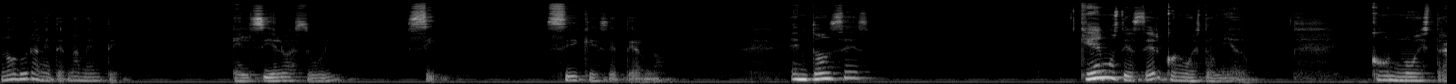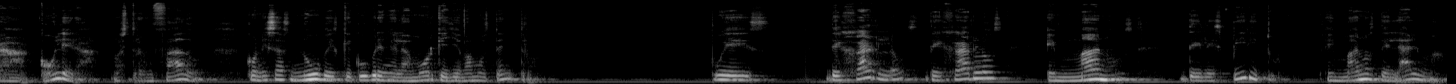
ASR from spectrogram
no duran eternamente. El cielo azul, sí, sí que es eterno. Entonces, ¿qué hemos de hacer con nuestro miedo? Con nuestra cólera, nuestro enfado, con esas nubes que cubren el amor que llevamos dentro. Pues dejarlos, dejarlos en manos del Espíritu, en manos del alma,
